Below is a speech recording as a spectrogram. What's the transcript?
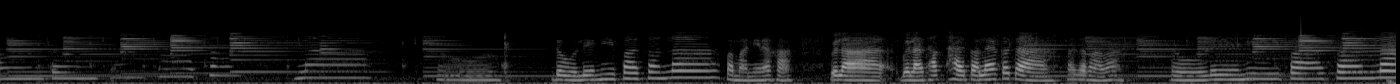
งตังลาโดโดเรมีฟาซอนลาประมาณนี้นะคะ เวลาเวลาทักทายตอนแรกก็จะก็จะมาว่าโดเรมีฟาซอนลา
